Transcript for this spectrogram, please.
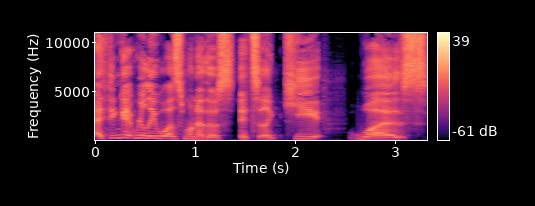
I think it really was one of those. It's like he was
